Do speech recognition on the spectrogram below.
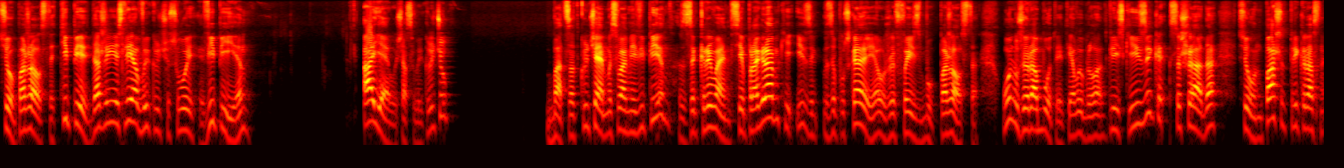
Все, пожалуйста, теперь, даже если я выключу свой VPN, а я его сейчас выключу, бац, отключаем мы с вами VPN, закрываем все программки и запускаю я уже Facebook. Пожалуйста, он уже работает. Я выбрал английский язык США, да, все, он пашет прекрасно.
